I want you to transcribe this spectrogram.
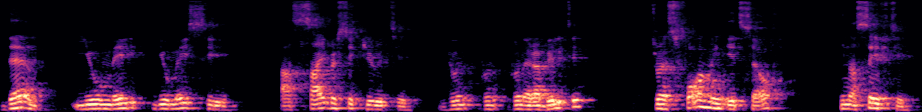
then you may you may see a cybersecurity vulnerability transforming itself in a safety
